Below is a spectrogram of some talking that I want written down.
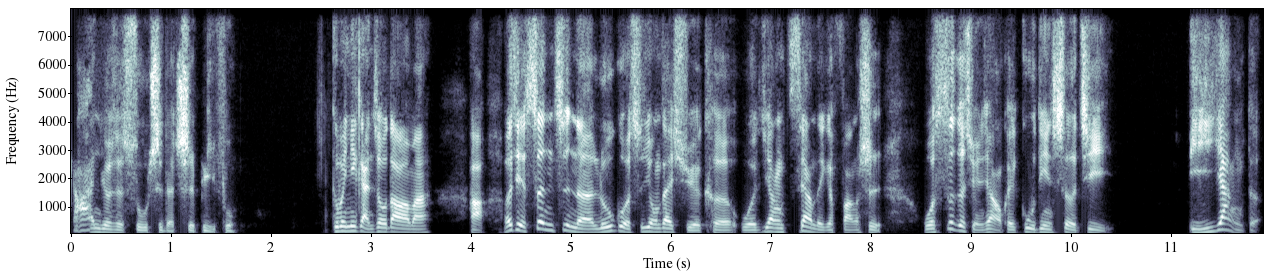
答案就是苏轼的《赤壁赋》。各位，你感受到了吗？好，而且甚至呢，如果是用在学科，我用这样的一个方式，我四个选项我可以固定设计一样的，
